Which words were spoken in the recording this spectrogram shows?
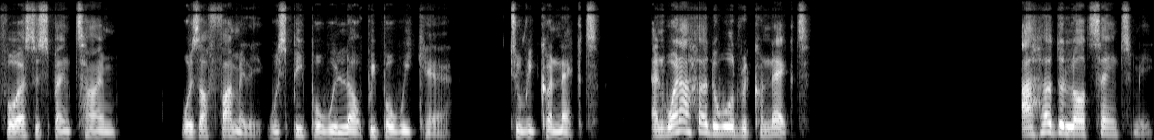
for us to spend time with our family, with people we love, people we care, to reconnect." And when I heard the word reconnect, I heard the Lord saying to me,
